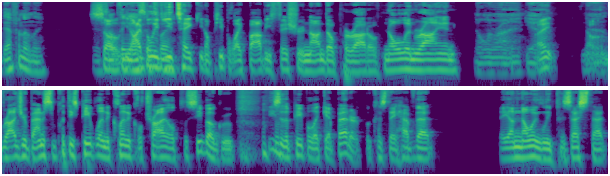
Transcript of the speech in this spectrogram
Definitely. There's So you know, I believe you take, you know, people like Bobby Fischer, Nando Parrado, Nolan Ryan, Nolan Ryan. Yeah. right? You know, Yeah. Roger Bannister, put these people in a clinical trial placebo group. These are the people that get better because they have that, they unknowingly possess that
